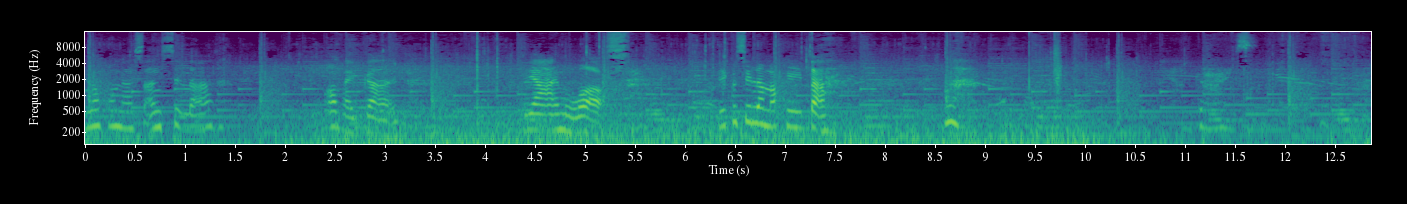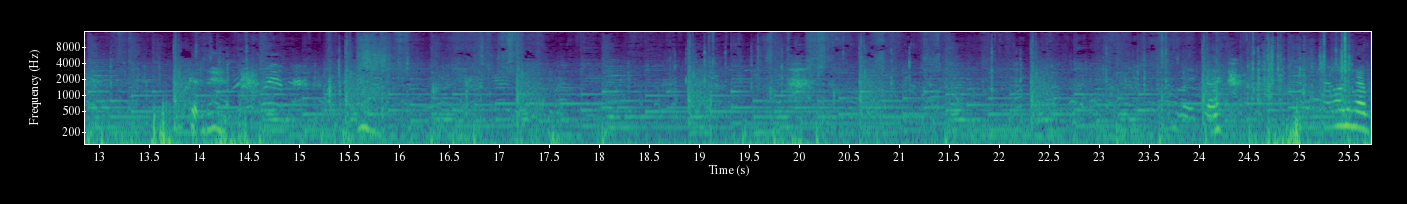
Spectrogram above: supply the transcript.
Kung nasaan sila. Oh my God. Yeah, I'm lost. Hindi ko sila makita. Guys. Look at that. Oh my god. I only have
